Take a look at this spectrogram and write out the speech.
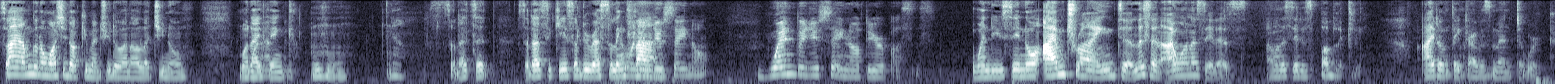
So I am gonna watch the documentary though, and I'll let you know what, I think. Mm-hmm. Yeah. So that's it. So that's the case of the wrestling When fan. did you say no? When do you say no to your bosses? when do you say no i'm trying to listen i want to say this i want to say this publicly i don't think i was meant to work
